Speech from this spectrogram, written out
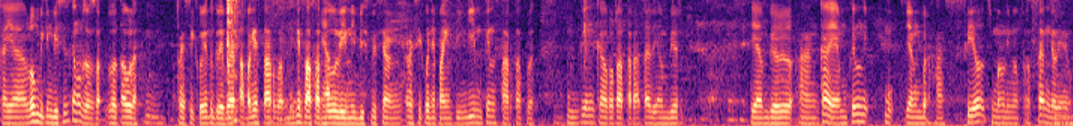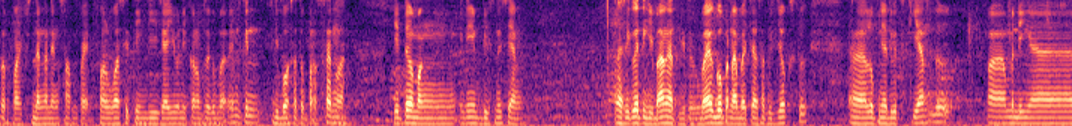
kayak lo bikin bisnis kan lo, lo tau lah resikonya itu gede banget apalagi startup. Mungkin salah satu lini bisnis yang resikonya paling tinggi mungkin startup lah. Mungkin kalau rata-rata diambil diambil angka ya mungkin yang berhasil cuma 5% kali yang survive. Sedangkan yang sampai valuasi tinggi kayak unicorn segala macam, mungkin di bawah satu persen lah. Itu emang ini bisnis yang resikonya tinggi banget gitu. Bahkan gue pernah baca satu jokes tuh, eh, lu punya duit sekian tuh eh, mendingan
